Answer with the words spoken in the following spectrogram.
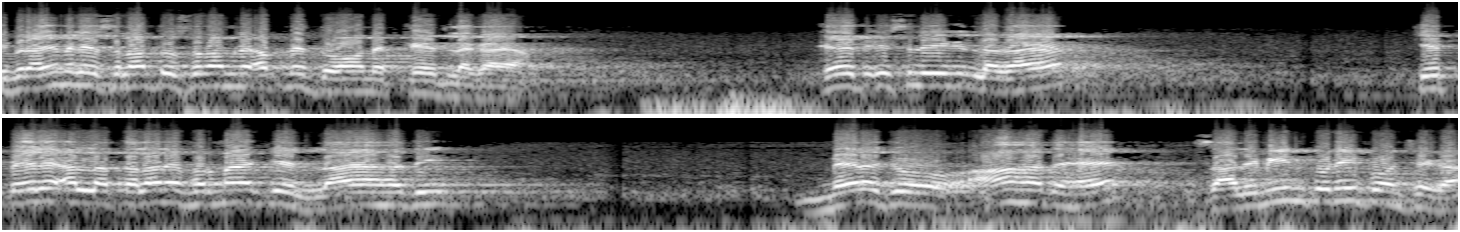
ابراہیم علیہ السلام والسلام نے اپنے دعا میں قید لگایا۔ قید اس لیے لگایا کہ پہلے اللہ تعالیٰ نے فرمایا کہ لایا حدی میرا جو آہد ہے ظالمین کو نہیں پہنچے گا۔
